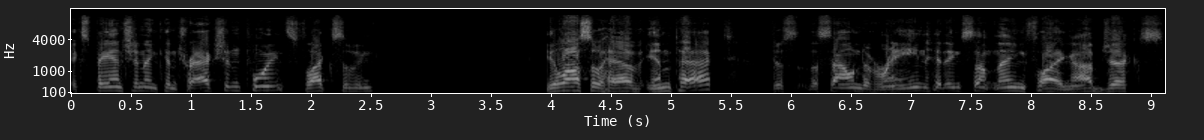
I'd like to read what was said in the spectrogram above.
Expansion and contraction points, flexing. You'll also have impact, just the sound of rain hitting something, flying objects,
